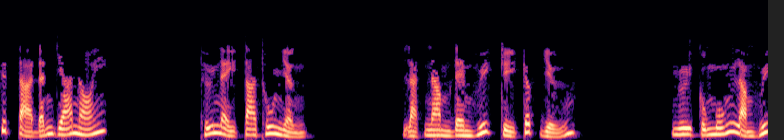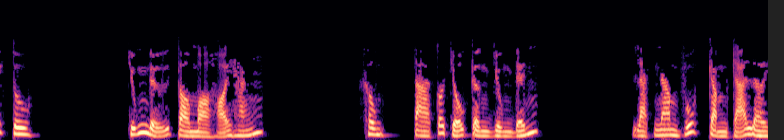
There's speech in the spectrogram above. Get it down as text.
Xích tà đánh giá nói. Thứ này ta thu nhận. Lạc Nam đem huyết trì cất giữ. Ngươi cũng muốn làm huyết tu. Chúng nữ tò mò hỏi hắn. Không, ta có chỗ cần dùng đến. Lạc Nam vuốt cầm trả lời.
